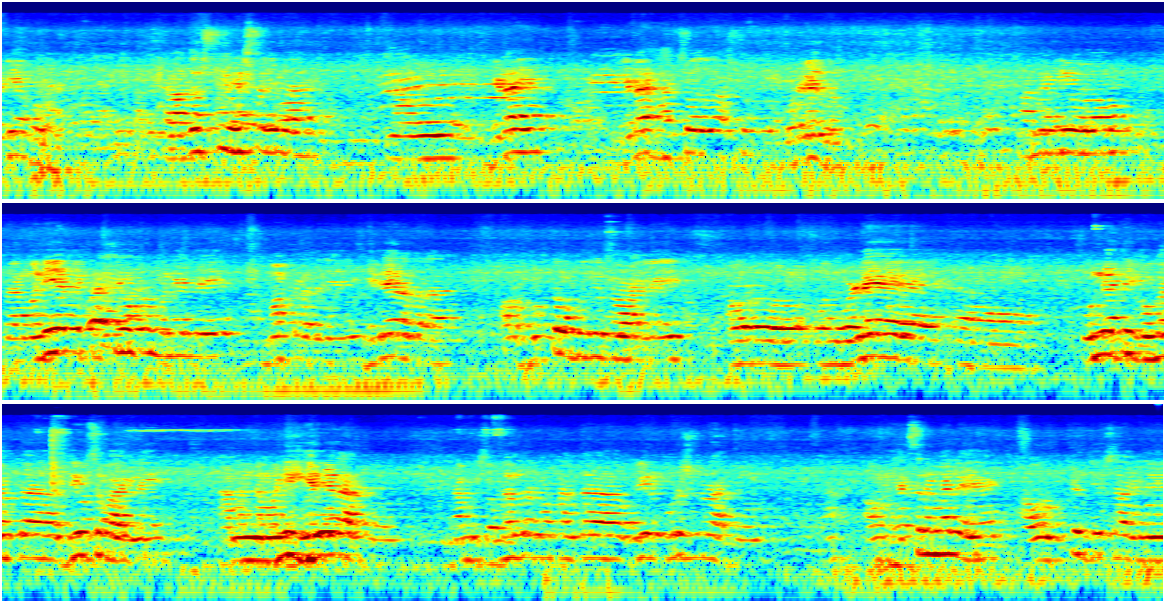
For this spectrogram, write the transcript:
ಕಡಿಯಬಹುದು ಅದಕ್ಕೆ ಆದಷ್ಟು ವೇಸ್ಟ್ ಅಲ್ಲ ನಾವು ಗಿಡ ಗಿಡ ಹಚ್ಚೋದು ಅಷ್ಟು ಒಳ್ಳೆಯದು ಆಮೇಲೆ ನೀವು ಮನೆಯಲ್ಲಿ, ಪ್ರತಿಯೊಬ್ಬರು ಮನೆಯಲ್ಲಿ ಮಕ್ಕಳಲ್ಲಿ ಹಿರಿಯರದಾರ ಅವ್ರು ಹುಟ್ಟುಹಬ್ಬ ದಿವಸವಾಗಲಿ, ಅವರು ಒಂದು ಒಳ್ಳೆ ಉನ್ನತಿಗೆ ಹೋಗೋಂಥ ದಿವಸವಾಗಲಿ, ಆಮೇಲೆ ನಮ್ಮ ಮನೆ ಹಿರಿಯರಾಯ್ತು ನಮಗೆ ಸ್ವತಂತ್ರ ಕೊಟ್ಟಂಥ ವೀರ ಪುರುಷರಾಯ್ತು ಅವ್ರ ಹೆಸರ ಮೇಲೆ ಅವ್ರ ಹುಟ್ಟಿದ ದಿವಸ ಆಗಲಿ,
